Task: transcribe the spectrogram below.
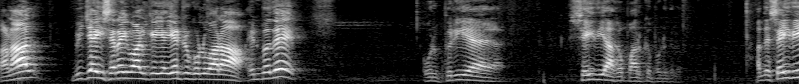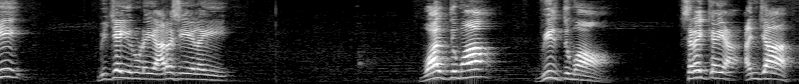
ஆனால் விஜய் சிறை வாழ்க்கையை ஏற்றுக்கொள்வாரா என்பது ஒரு பெரிய செய்தியாக பார்க்கப்படுகிறது. அந்த செய்தி விஜயினுடைய அரசியலை வாழ்த்துமா வீழ்த்துமா? சிறைக்கை அஞ்சா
